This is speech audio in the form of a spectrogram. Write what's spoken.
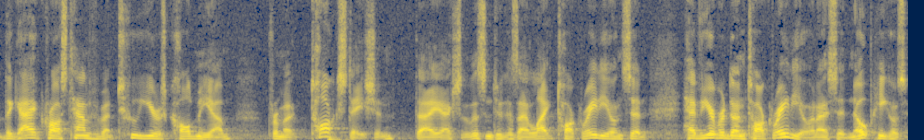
the guy across town for about two years called me up from a talk station that I actually listened to because I like talk radio and said, Have you ever done talk radio? And I said, Nope. He goes,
